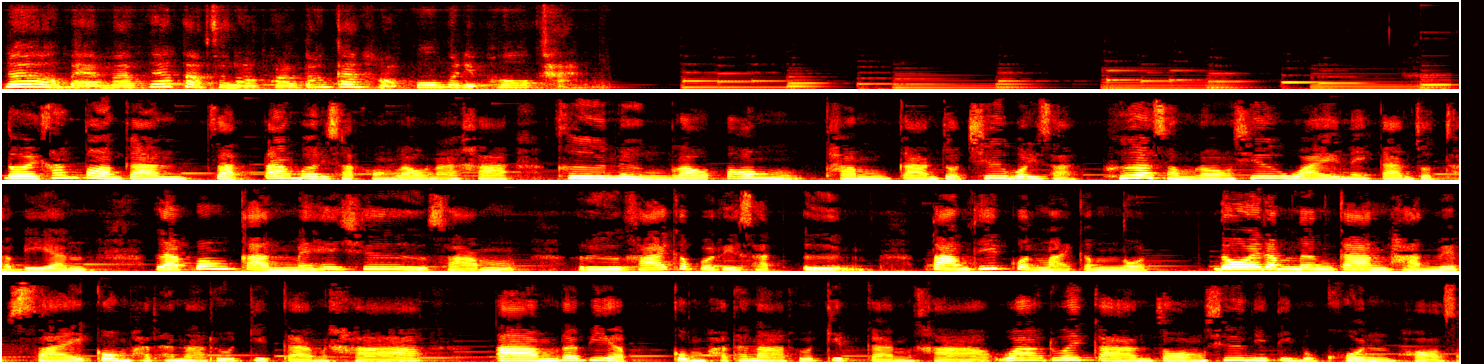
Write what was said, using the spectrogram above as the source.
โดยออกแบบมาเพื่อตอบสนองความต้องการของผู้บริโภคค่ะ โดยขั้นตอนการจัดตั้งบริษัทของเรานะคะ คือ 1. เราต้องทำการจดชื่อบริษัท เพื่อสำรองชื่อไว้ในการจดทะเบียน และป้องกันไม่ให้ชื่อซ้ำหรือคล้ายกับบริษัทอื่น ตามที่กฎหมายกำหนด โดยดำเนินการผ่านเว็บไซต์กรมพัฒนาธุรกิจการค้าตามระเบียบกรมพัฒนาธุรกิจการค้าว่าด้วยการจองชื่อนิติบุคคล พศ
